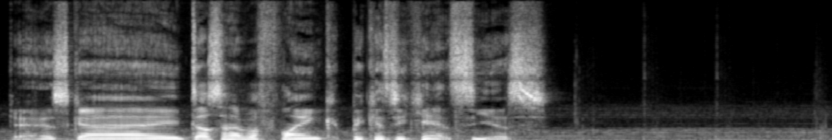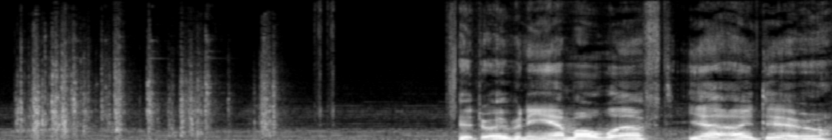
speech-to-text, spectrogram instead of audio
Okay, this guy doesn't have a flank because he can't see us. Okay, do I have any ammo left? Yeah, I do.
